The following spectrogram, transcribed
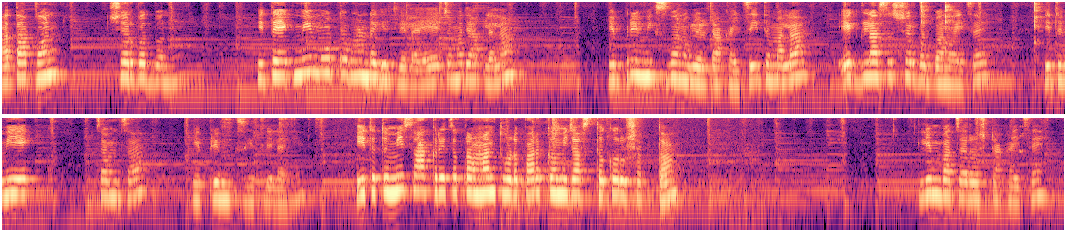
आता आपण शरबत बनवू. इथे एक मी मोठं भांडं घेतलेलं आहे. याच्यामध्ये आपल्याला हे प्रीमिक्स बनवलेलं टाकायचं. इथं मला एक ग्लासच शरबत बनवायचं आहे. इथं मी एक चमचा हे प्रीमिक्स घेतलेलं आहे. इथं तुम्ही साखरेचं प्रमाण थोडंफार कमी जास्त करू शकता. लिंबाचा रस टाकायचा आहे.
